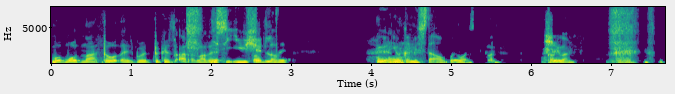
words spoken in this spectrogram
More, more than I thought they would because I don't love You, it. see, you should love it. You're, Yeah. you're gonna miss that old once it's gone. Probably won't.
